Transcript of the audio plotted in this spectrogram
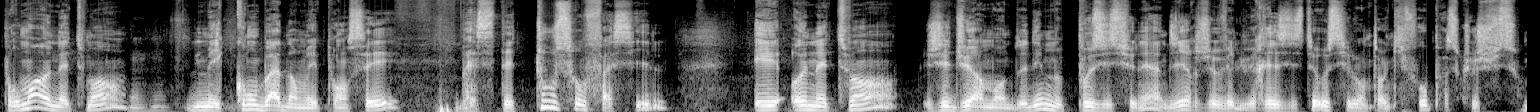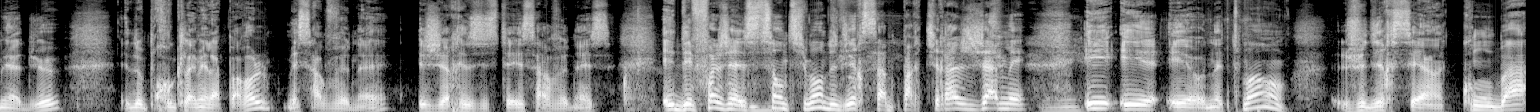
Pour moi, honnêtement, mes combats dans mes pensées, ben, c'était tout sauf facile. Et honnêtement, j'ai dû à un moment donné me positionner à dire je vais lui résister aussi longtemps qu'il faut parce que je suis soumis à Dieu et de proclamer la parole, mais ça revenait et j'ai résisté et ça revenait. Et des fois j'ai le sentiment de dire ça ne partira jamais. Et, et, et honnêtement, je veux dire c'est un combat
